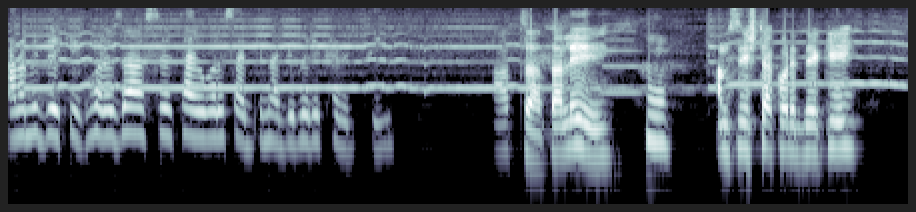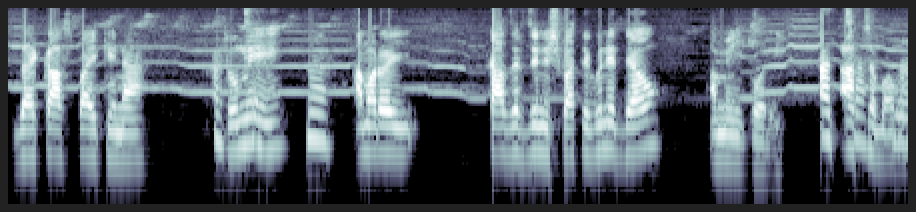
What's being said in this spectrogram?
আর আমি দেখি ঘরে যা আছে তাই ওখানে চার দিন আগে বেড়ে খাবে দিই। আচ্ছা তাহলে আমি চেষ্টা করে দেখি যাই কাজ পাই কিনা। তুমি হুম। আমার ওই কাজের জিনিসপাতি গুলি দাও আমি করি। আচ্ছা, বাবা।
